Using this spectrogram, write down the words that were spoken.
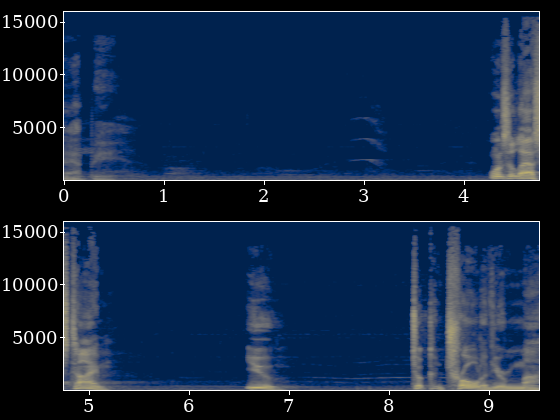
happy. When's the last time you took control of your mind?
